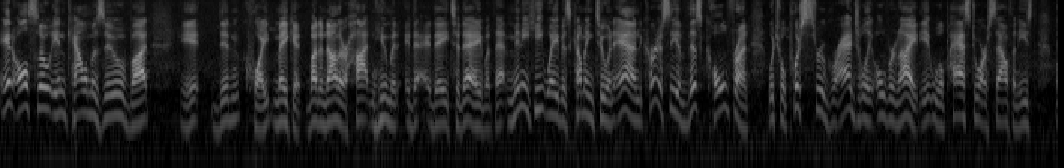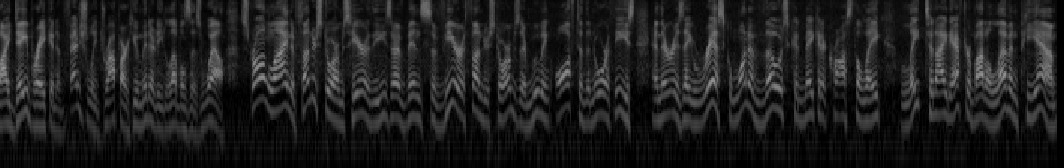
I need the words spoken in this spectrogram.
and also in Kalamazoo, but it didn't quite make it. But another hot and humid day today. But that mini heat wave is coming to an end, courtesy of this cold front, which will push through gradually overnight. It will pass to our south and east by daybreak and eventually drop our humidity levels as well. Strong line of thunderstorms here. These have been severe thunderstorms. They're moving off to the northeast, and there is a risk one of those could make it across the lake late tonight after about 11 p.m.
